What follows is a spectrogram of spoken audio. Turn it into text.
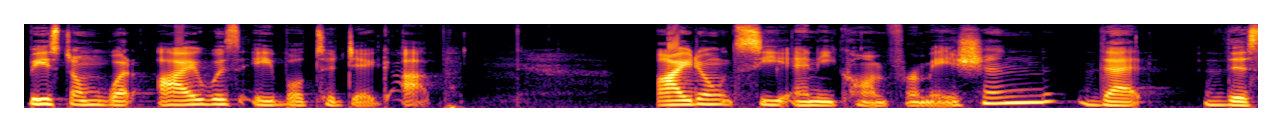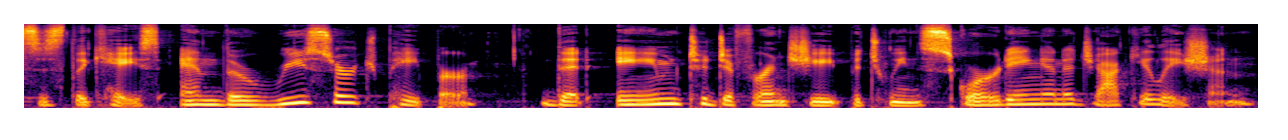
based on what I was able to dig up, I don't see any confirmation that this is the case. And the research paper that aim to differentiate between squirting and ejaculation.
